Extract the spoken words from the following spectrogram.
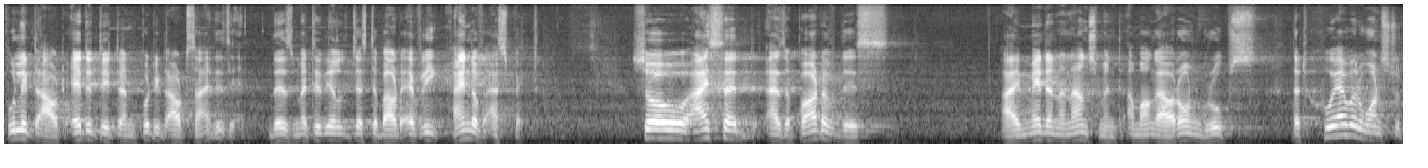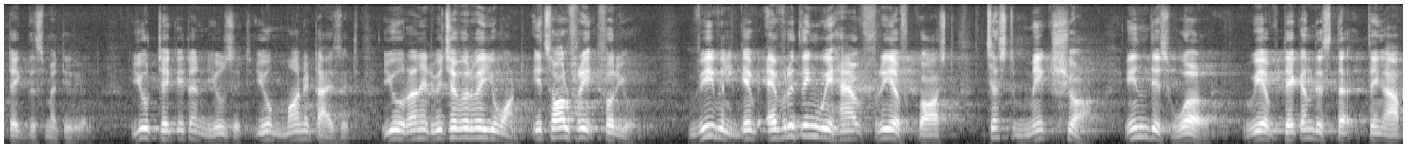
pull it out, edit it and put it outside. There's, material just about every kind of aspect. So I said, as a part of this, I made an announcement among our own groups that whoever wants to take this material, you take it and use it, you monetize it, you run it whichever way you want, it's all free for you. We will give everything we have free of cost, just make sure in this world, we have taken this th thing up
